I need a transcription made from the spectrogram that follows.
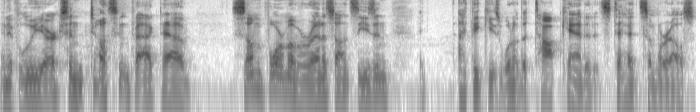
and if Loui Eriksson does in fact have some form of a renaissance season. I, I think he's one of the top candidates to head somewhere else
